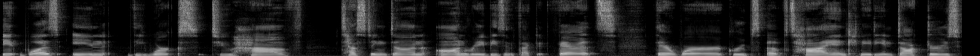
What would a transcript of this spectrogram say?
it was in the works to have testing done on rabies infected ferrets. There were groups of Thai and Canadian doctors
